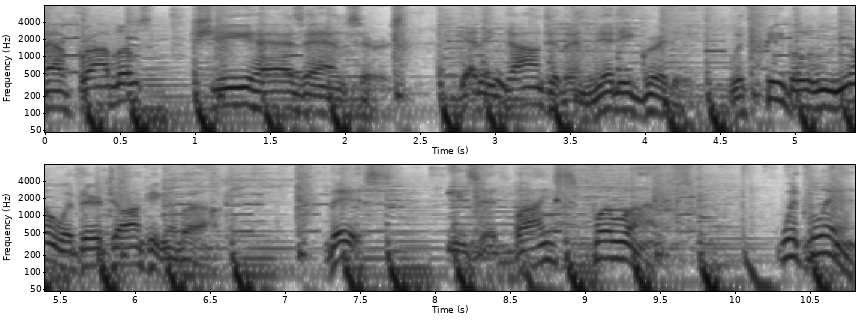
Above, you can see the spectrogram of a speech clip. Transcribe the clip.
have problems, she has answers. Getting down to the nitty gritty with people who know what they're talking about. This is Advice for Life with Lynn.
